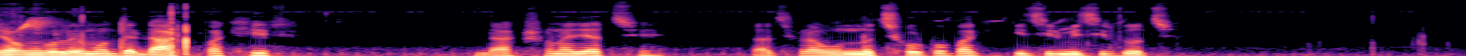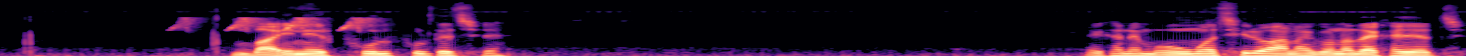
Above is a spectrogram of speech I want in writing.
জঙ্গলের মধ্যে ডাক পাখির ডাক শোনা যাচ্ছে, তাছাড়া অন্য ছোট পাখি কিচিরমিচির করছে। বাইনের ফুল ফুটেছে। এখানে মৌমাছিরও আনাগোনা দেখা যাচ্ছে।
